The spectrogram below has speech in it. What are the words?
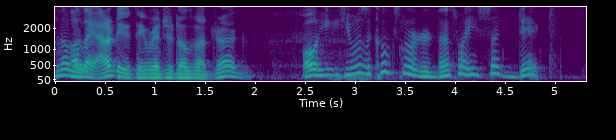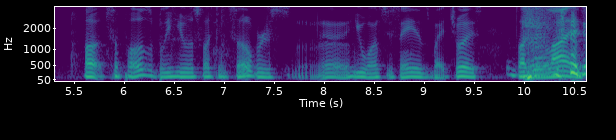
No, I was but like, I don't even think Richard knows about drugs. Oh, he he was a coke snorter. That's why he sucked dick. Well, supposedly he was fucking sober. s- uh, he wants to say it's by choice. Fucking lies.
